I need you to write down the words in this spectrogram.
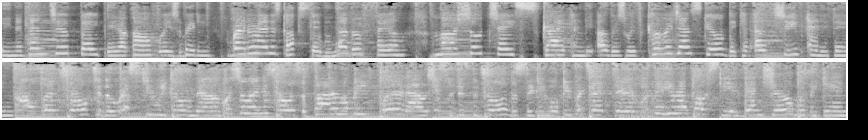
In Adventure Bay, they are always ready. Ryder and his pups, they will never fail. Marshall, Chase, Guy, and the others with courage and skill, they can achieve anything. Paw Patrol to the rescue we go now. Marshall and his hose, the fire will be put out. Chase with his patrol, the city will be protected. With the hero pups, the adventure will begin.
